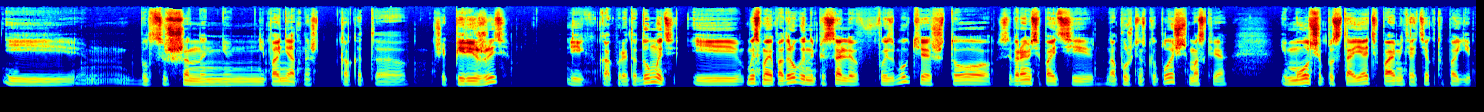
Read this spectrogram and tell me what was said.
И было совершенно не- непонятно, как это вообще пережить и как про это думать. И мы с моей подругой написали в Фейсбуке, что собираемся пойти на Пушкинскую площадь в Москве и молча постоять в память о тех, кто погиб.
